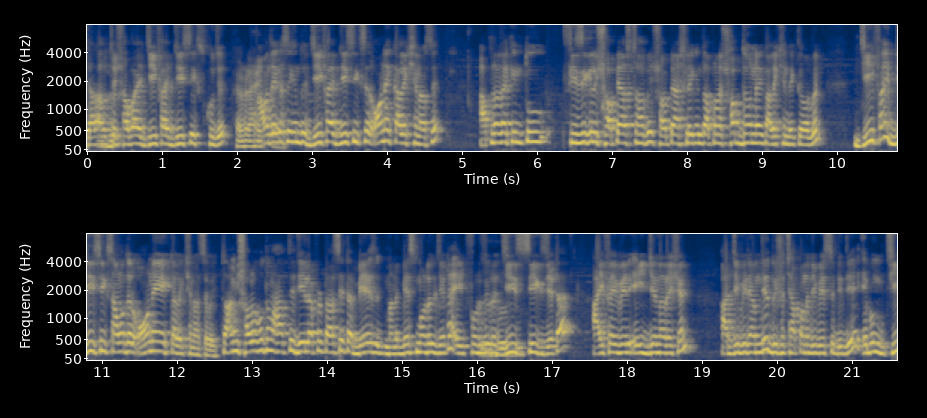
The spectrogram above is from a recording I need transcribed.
যারা হচ্ছে সবাই জি ফাইভ জি সিক্স খুঁজে আমাদের কাছে কিন্তু জি ফাইভ জি সিক্স এর অনেক কালেকশন আছে। আপনারা কিন্তু ফিজিক্যালি শপে আসতে হবে শপে আসলে কিন্তু আপনারা সব ধরনের কালেকশন দেখতে পারবেন। জি ফাইভ জি সিক্স আমাদের অনেক কালেকশন আছে ভাই। তো আমি সর্বপ্রথম হাতে যে ল্যাপটপটা আছে এটা বেস মানে বেস মডেল যেটা eight four zero G six যেটা আই ফাইভ এর এইট জেনারেশন আট জিবি র্যাম দিয়ে দুশো ছাপ্পান্ন জিবি এসএসডি দিয়ে এবং জি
